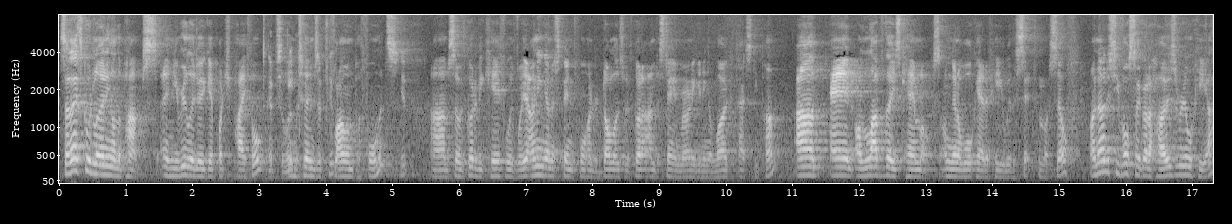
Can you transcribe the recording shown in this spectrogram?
So that's good learning on the pumps, and you really do get what you pay for Absolutely. in terms of flow and performance. Yep. Um, so we've got to be careful if we're only going to spend $400, we've got to understand we're only getting a low capacity pump. Um, and I love these cam locks. I'm going to walk out of here with a set for myself. I notice you've also got a hose reel here.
